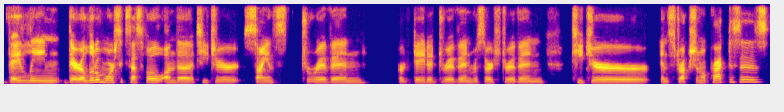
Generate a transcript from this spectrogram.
they lean they're a little more successful on the teacher science driven or data driven, research driven teacher instructional practices.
